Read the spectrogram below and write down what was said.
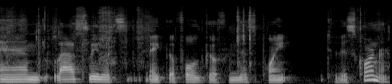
And lastly, let's make the fold go from this point to this corner.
